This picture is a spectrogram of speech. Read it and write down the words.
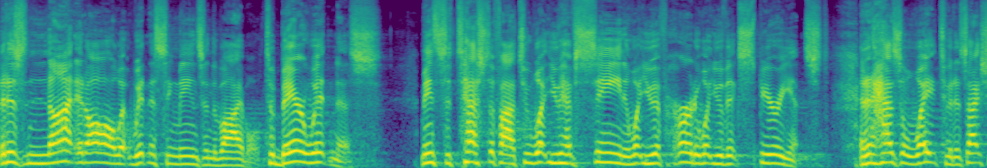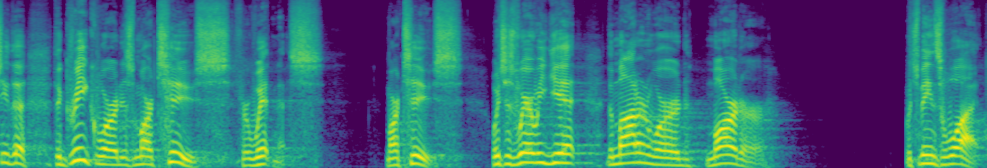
That is not at all what witnessing means in the Bible. To bear witness means to testify to what you have seen and what you have heard and what you have experienced. And it has a weight to it. It's actually the, the Greek word is martus for witness. Martus, which is where we get the modern word martyr, which means what?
